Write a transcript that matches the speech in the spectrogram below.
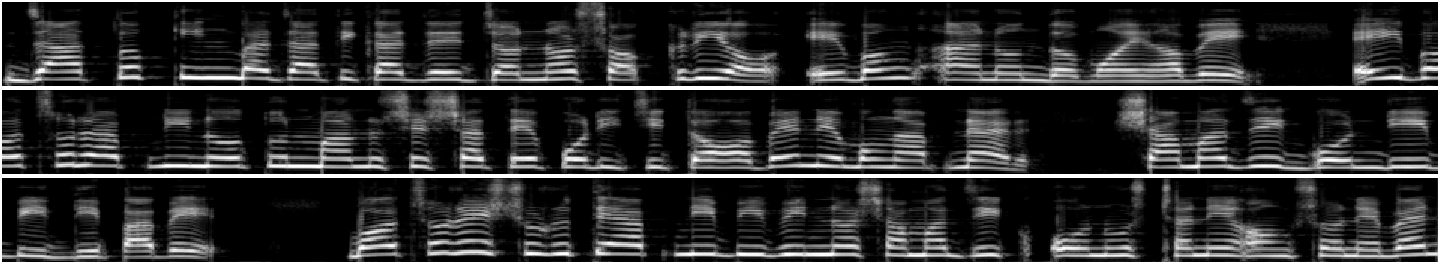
জাতক কিংবা জাতিকাদের জন্য সক্রিয় এবং আনন্দময় হবে। এই বছর আপনি নতুন মানুষের সাথে পরিচিত হবেন এবং আপনার সামাজিক গণ্ডি বৃদ্ধি পাবে। বছরের শুরুতে আপনি বিভিন্ন সামাজিক অনুষ্ঠানে অংশ নেবেন।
